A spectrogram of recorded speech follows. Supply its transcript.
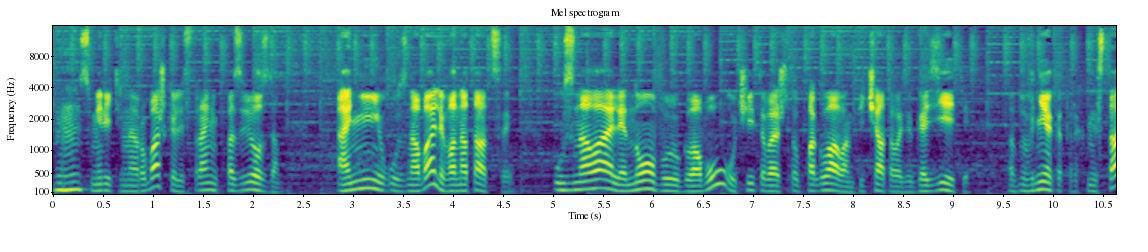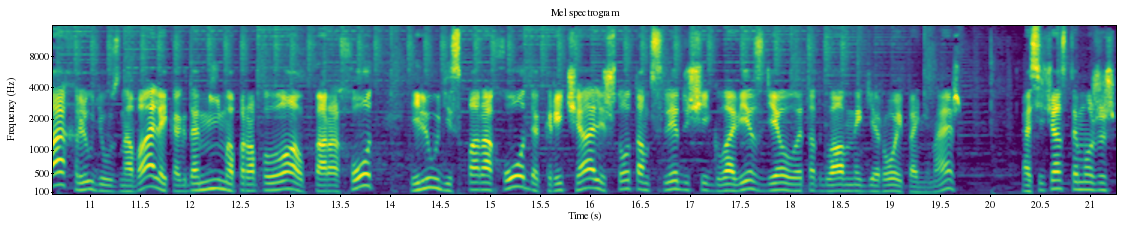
смирительная рубашка или странник по звездам. Они узнавали в аннотации узнавали новую главу, учитывая, что по главам печаталось в газете, в некоторых местах люди узнавали, когда мимо проплывал пароход, и люди с парохода кричали, что там в следующей главе сделал этот главный герой, понимаешь? А сейчас ты можешь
